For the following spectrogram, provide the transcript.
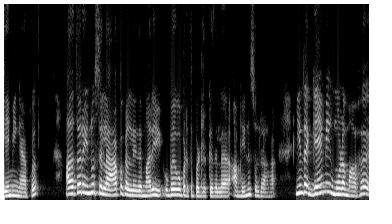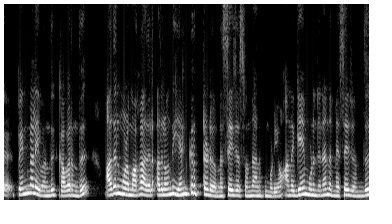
கேமிங் ஆப்பு அதை தவிர இன்னும் சில ஆப்புகள் இது மாதிரி உபயோகப்படுத்தப்பட்டிருக்குதுல அப்படின்னு சொல்றாங்க. இந்த கேமிங் மூலமாக பெண்களை வந்து கவர்ந்து அதன் மூலமாக அதில் அதில் வந்து என்கிரிப்டட் மெசேஜஸ் வந்து அனுப்ப முடியும். அந்த கேம் முடிஞ்சோன்னா அந்த மெசேஜ் வந்து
